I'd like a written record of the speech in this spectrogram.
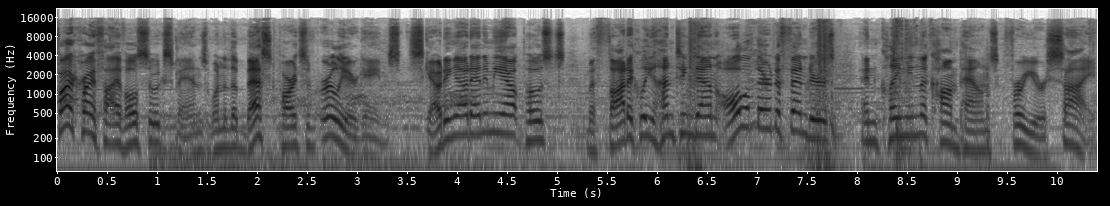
Far Cry 5 also expands one of the best parts of earlier games, scouting out enemy outposts, methodically hunting down all of their defenders, and claiming the compounds for your side.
